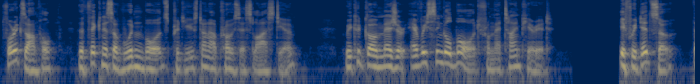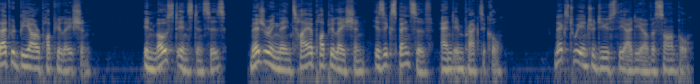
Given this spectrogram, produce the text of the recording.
For example, the thickness of wooden boards produced on our process last year, we could go measure every single board from that time period. If we did so, that would be our population. In most instances, measuring the entire population is expensive and impractical. Next, we introduce the idea of a sample.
